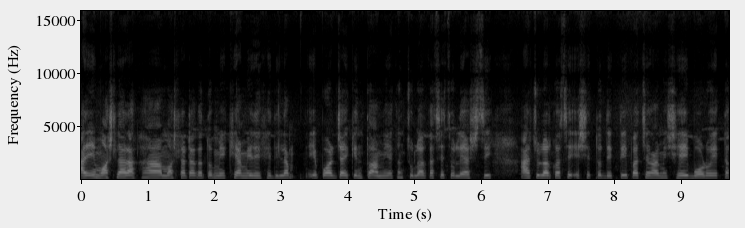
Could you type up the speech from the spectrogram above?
আর এই মশলা রাখা, মশলাটাকে তো মেখে আমি রেখে দিলাম। এ পর্যায়ে কিন্তু আমি এখন চুলার কাছে চলে আসছি। আর চুলার কাছে এসে তো দেখতেই পাচ্ছেন আমি সেই বড় একটা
